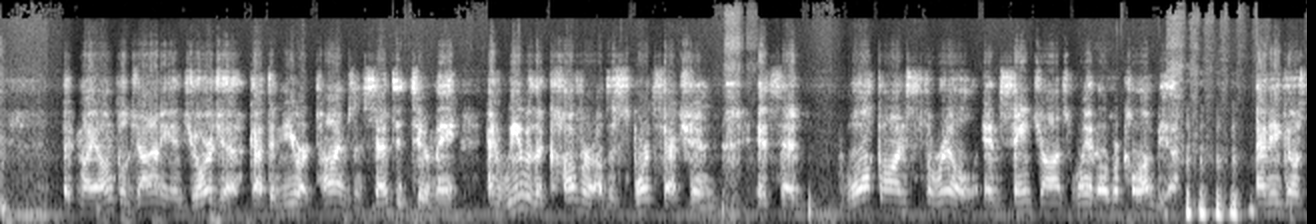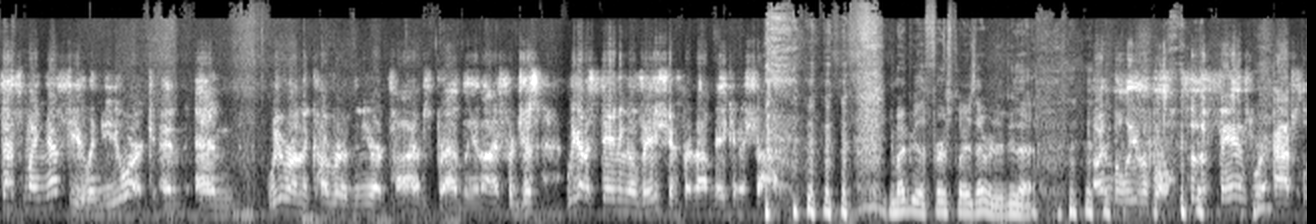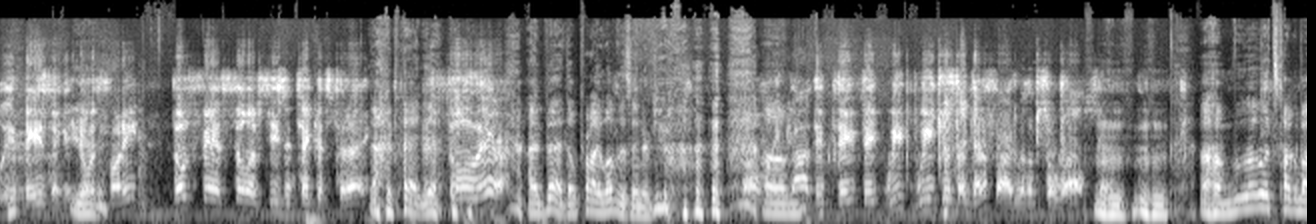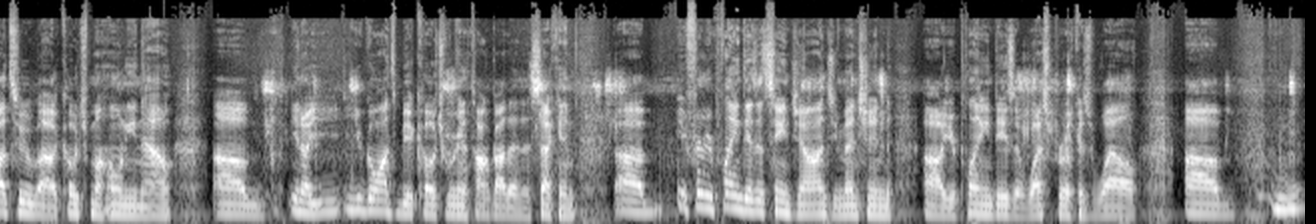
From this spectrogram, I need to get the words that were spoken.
My uncle Johnny in Georgia got the New York Times and sent it to me, and we were the cover of the sports section. It said "Walk-on's thrill in St. John's win over Columbia," and he goes, "That's my nephew in New York," and and. We were on the cover of the New York Times, Bradley and I, for just we got a standing ovation for not making a shot. you might be the first players ever to do that. unbelievable. So the fans were absolutely amazing. And you know what's funny? Those fans still have season tickets today. I bet, yeah. They're still there. I bet they'll probably love this interview. Oh my Um, God! They, they, they, we, we just identified with them so well. So. Mhm, mhm. Um, let's talk about too uh, Coach Mahoney now. Um, you know, you, you go on to be a coach. We're going to talk about that in a second. Uh, from your playing days at St. John's, you mentioned uh, your playing days at Westbrook as well. Um,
